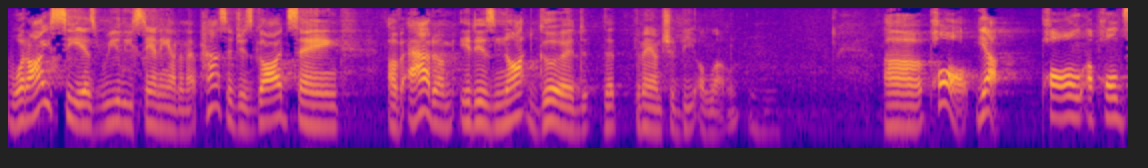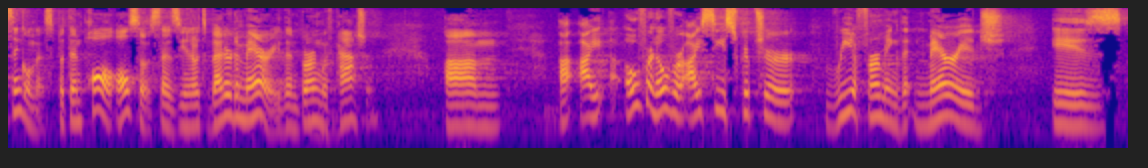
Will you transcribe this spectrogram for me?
what I see as really standing out in that passage is God saying of Adam, it is not good that the man should be alone. Uh, Paul, yeah, Paul upholds singleness, but then Paul also says, you know, it's better to marry than burn with passion. Um, I, I, over and over, I see Scripture reaffirming that marriage is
